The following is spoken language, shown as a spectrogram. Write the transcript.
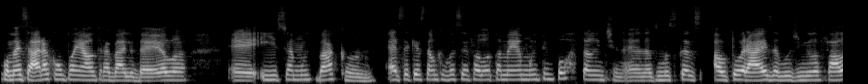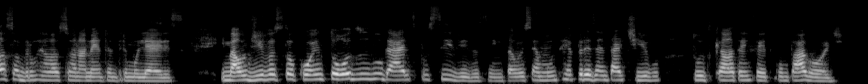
começaram a acompanhar o trabalho dela. É, e isso é muito bacana. Essa questão que você falou também é muito importante, né? Nas músicas autorais, a Ludmilla fala sobre um relacionamento entre mulheres. E Maldivas tocou em todos os lugares possíveis, assim. Então, isso é muito representativo, tudo que ela tem feito com o pagode.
